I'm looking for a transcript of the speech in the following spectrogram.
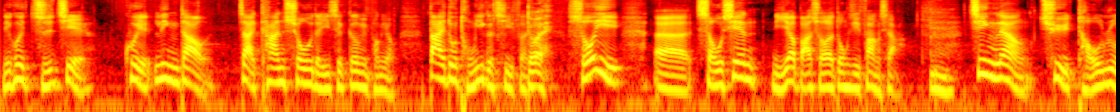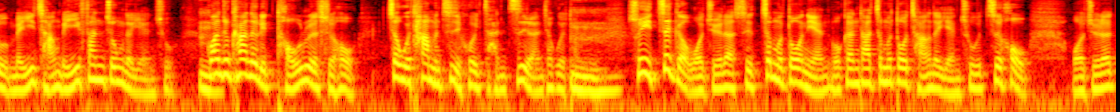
你会直接会令到在看 show 的一些歌迷朋友带动同一个气氛。对，所以呃，首先你要把所有东西放下，嗯，尽量去投入每一场每一分钟的演出。嗯观众看到你投入的时候，就会他们自己会很自然就会投入。嗯所以这个我觉得是这么多年我跟他这么多场的演出之后，我觉得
